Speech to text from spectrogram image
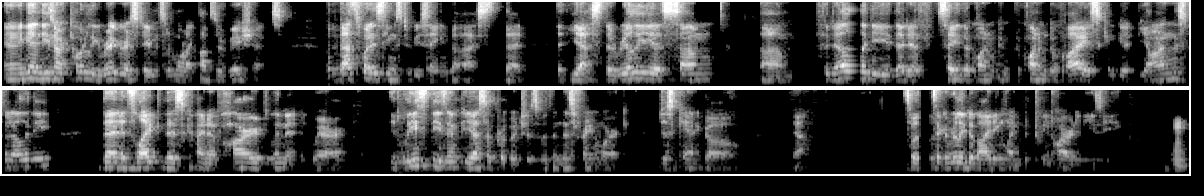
and again, these aren't totally rigorous statements, they're more like observations. But that's what it seems to be saying to us, that that yes, there really is some um, fidelity that if, say, the quantum, the quantum device can get beyond this fidelity, then it's like this kind of hard limit where at least these MPS approaches within this framework just can't go. Yeah. So it's like a really dividing line between hard and easy. Mm.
